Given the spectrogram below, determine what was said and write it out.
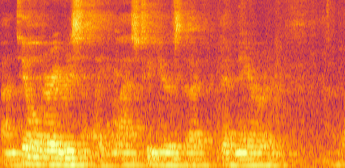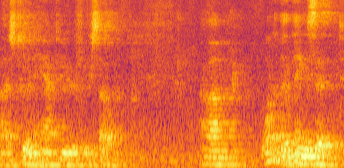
until very recently, the last two years that I've been mayor, and the last two and a half years or so. Um, one of the things that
